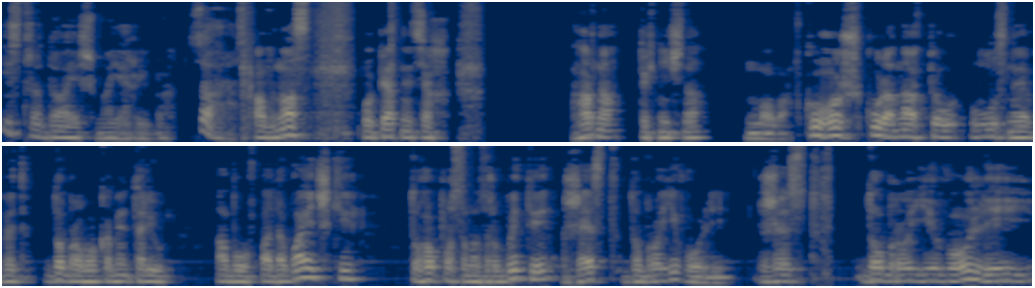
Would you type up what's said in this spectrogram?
Ти страдаєш, моя риба. Зараз. А в нас по п'ятницях гарна технічна мова. В кого шкура навпіл лусне від доброго коментарю або вподобаєчки, того просимо зробити жест доброї волі. Жест доброї волі.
